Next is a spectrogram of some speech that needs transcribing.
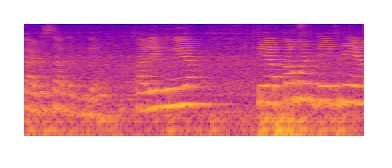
ਕੱਢ ਸਕਦੀ ਆ। ਹਾਲੇਲੂਇਆ ਤੇ ਆਪਾਂ ਹੁਣ ਦੇਖਦੇ ਆ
